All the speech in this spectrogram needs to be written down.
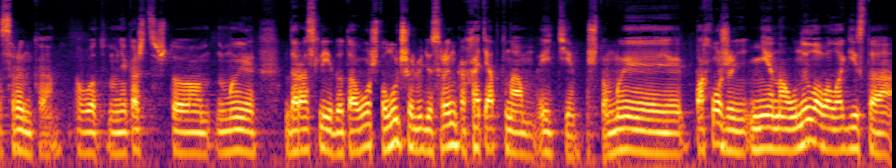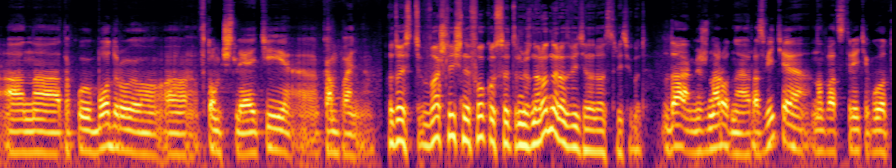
с рынка. Вот, мне кажется, что мы доросли до того, что лучшие люди с рынка хотят к нам идти, что мы похожи не на унылого логиста, а на такую бодрую, а, в том числе IT-компанию. Ну, то есть ваш личный фокус – это международное развитие на 23 год? Да, международное развитие на 23 год.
